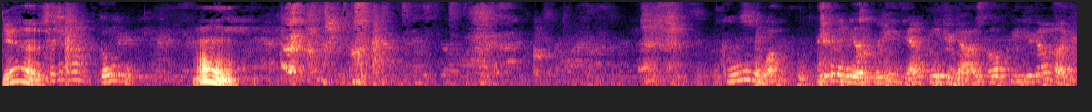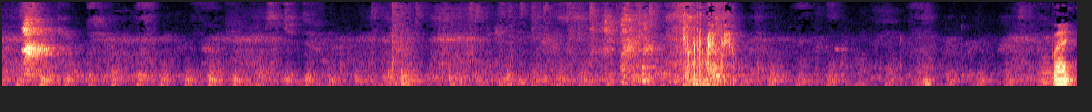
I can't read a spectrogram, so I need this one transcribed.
Yes. It. Go. Oh. Go. You're gonna be like, what are you down? Feed your dog. Go feed your dog. Right.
